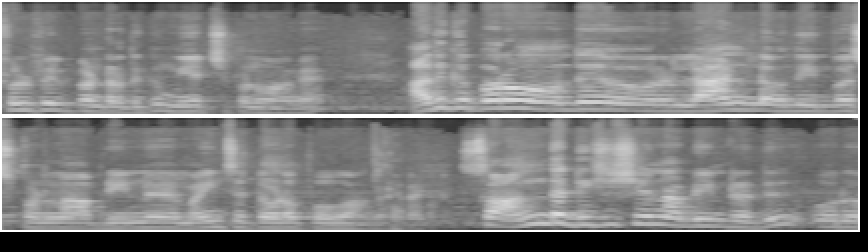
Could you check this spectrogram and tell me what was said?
ஃபுல்ஃபில் பண்ணுறதுக்கு முயற்சி பண்ணுவாங்க. அதுக்கப்புறம் வந்து ஒரு லேண்டில் வந்து இன்வெஸ்ட் பண்ணலாம் அப்படின்னு மைண்ட் செட்டோட போவாங்க ஸோ அந்த டிசிஷன் அப்படின்றது ஒரு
